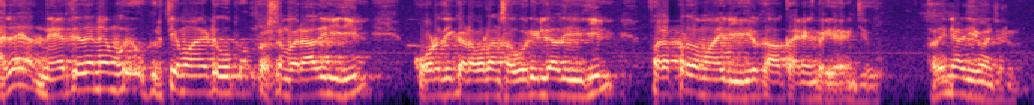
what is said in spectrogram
അല്ല നേരത്തെ തന്നെ കൃത്യമായിട്ട് പ്രശ്നം വരാതെ രീതിയിൽ കോടതിക്ക് ഇടപെടാൻ സൗകര്യമില്ലാത്ത രീതിയിൽ ഫലപ്രദമായ രീതിയിൽ ആ കാര്യം കൈകാര്യം ചെയ്തു. അത് തീരുമാനിച്ചിട്ടുള്ളത്.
